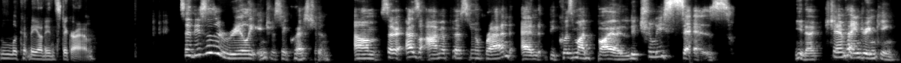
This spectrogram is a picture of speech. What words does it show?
look at me on Instagram? So, this is a really interesting question. Um, so, as I'm a personal brand, and because my bio literally says, you know, champagne drinking,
